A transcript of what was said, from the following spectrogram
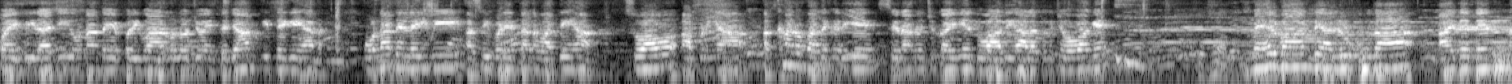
ਭਾਈ ਵੀਰਾ ਜੀ, ਉਹਨਾਂ ਦੇ ਪਰਿਵਾਰ ਵੱਲੋਂ ਜੋ ਇੰਤਜ਼ਾਮ ਕੀਤੇ ਗਏ ਹਨ, ਉਹਨਾਂ ਦੇ ਲਈ ਵੀ ਅਸੀਂ ਬੜੇ ਧੰਨਵਾਦੀ ਹਾਂ। ਸੋ ਆਓ ਆਪਣੀਆਂ ਅੱਖਾਂ ਨੂੰ ਬੰਦ ਕਰੀਏ, ਸਿਰਾਂ ਨੂੰ ਝੁਕਾਈਏ, ਦੁਆ ਦੀ ਹਾਲਤ ਵਿੱਚ ਹੋਵਾਂਗੇ। ਮਿਹਰਬਾਨ ਦਿਆਲੂ ਖੁਦਾ, ਅੱਜ ਦੇ ਦਿਨ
